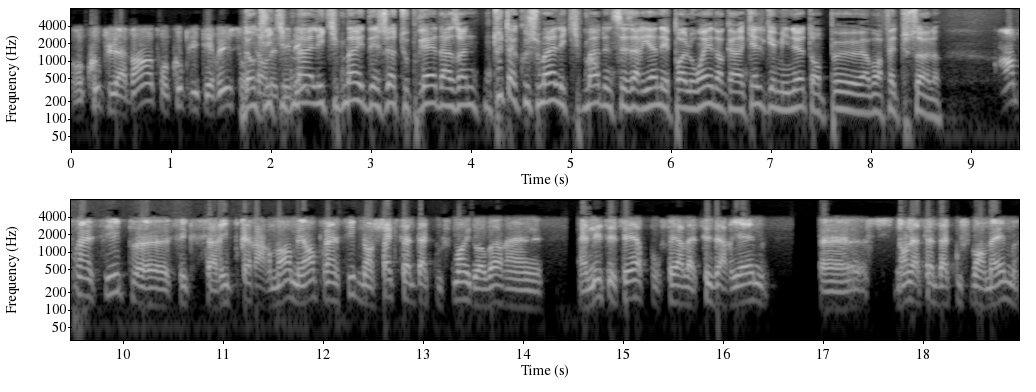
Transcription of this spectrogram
on coupe le ventre, on coupe l'utérus. Donc l'équipement, l'équipement est déjà tout prêt. Dans un tout accouchement, l'équipement d'une césarienne n'est pas loin. Donc en quelques minutes, on peut avoir fait tout ça. Là. En principe, euh, c'est que ça arrive très rarement, mais en principe, dans chaque salle d'accouchement, il doit y avoir un, un nécessaire pour faire la césarienne euh, dans la salle d'accouchement même.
